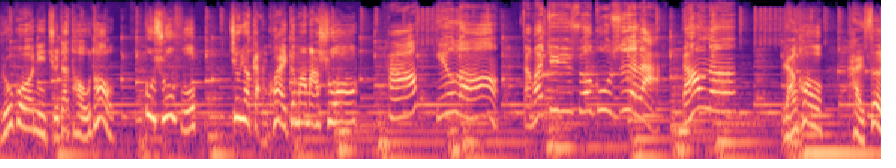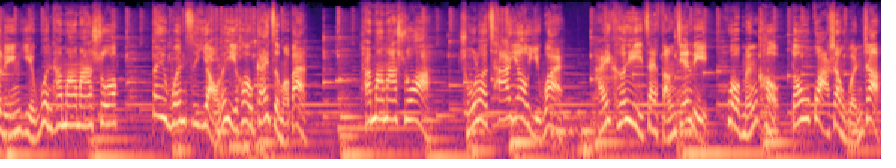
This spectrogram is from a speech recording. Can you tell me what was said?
如果你觉得头痛、不舒服，就要赶快跟妈妈说哦。好，Q 龙，赶快继续说故事啦。然后呢？然后凯瑟琳也问她妈妈说，被蚊子咬了以后该怎么办？她妈妈说啊，除了擦药以外，还可以在房间里或门口都挂上蚊帐，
